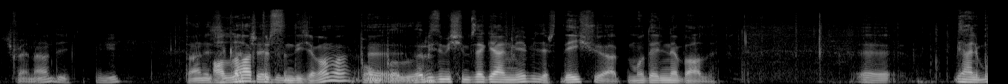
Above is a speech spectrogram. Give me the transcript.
Hiç fena değil. İyi. Tanesi Allah elli? diyeceğim ama e, bizim işimize gelmeyebilir. Değişiyor abi modeline bağlı. E, yani bu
